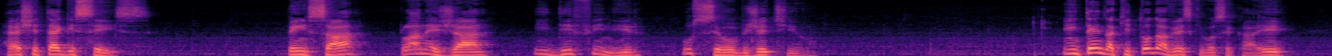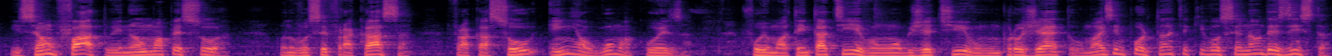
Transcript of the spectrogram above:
Hashtag 6. Pensar, planejar e definir o seu objetivo. Entenda que toda vez que você cair, isso é um fato e não uma pessoa. Quando você fracassa, fracassou em alguma coisa. Foi uma tentativa, um objetivo, um projeto. O mais importante é que você não desista,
